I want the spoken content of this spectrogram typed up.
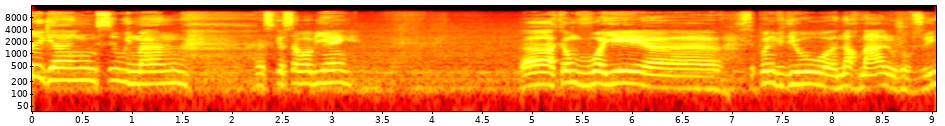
Salut gang, c'est Winman. Est-ce que ça va bien? Ah, comme vous voyez, euh, c'est pas une vidéo euh, normale aujourd'hui.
